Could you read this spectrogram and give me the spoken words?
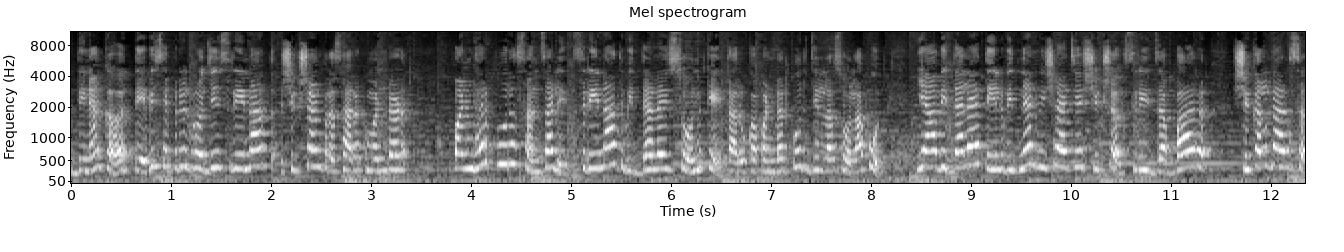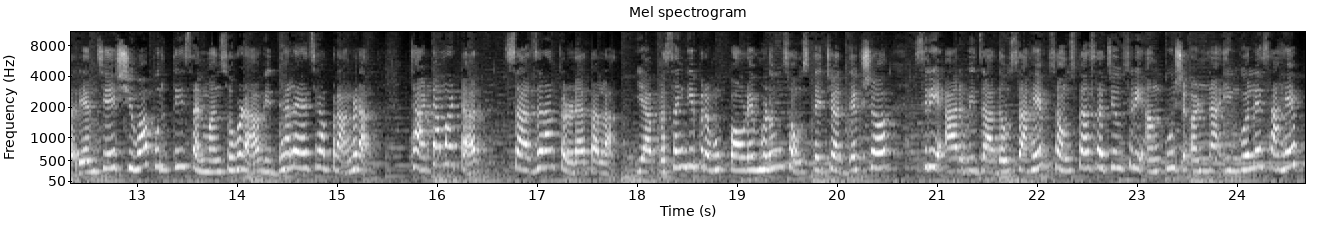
दिनांक तेवीस एप्रिल रोजी श्रीनाथ शिक्षण प्रसारक मंडळ पंढरपूर संचालित श्रीनाथ विद्यालय सोनके तालुका पंढरपूर जिल्हा सोलापूर या विद्यालयातील विज्ञान विषयाचे शिक्षक श्री जब्बार शिकलगार सर यांचे शिवापूर्ती सन्मान सोहळा विद्यालयाच्या प्रांगणात थाटामाटात साजरा करण्यात आला. या प्रसंगी प्रमुख पाहुणे म्हणून संस्थेचे अध्यक्ष श्री आर बी जाधव साहेब संस्था सचिव श्री अंकुश अण्णा इंगोले साहेब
